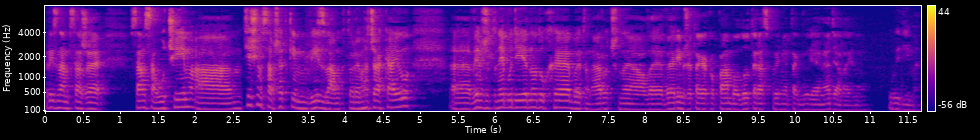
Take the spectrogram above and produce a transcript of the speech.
priznám sa, že sám sa učím a teším sa všetkým výzvam, ktoré ma čakajú. E, viem, že to nebude jednoduché, bude to náročné, ale verím, že tak ako pán bol doteraz pri mne, tak bude aj naďalej. No, uvidíme.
